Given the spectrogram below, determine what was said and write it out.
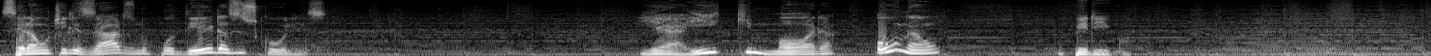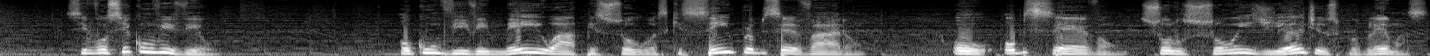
serão utilizados no poder das escolhas. E é aí que mora, ou não, o perigo. Se você conviveu ou convive em meio a pessoas que sempre observaram ou observam soluções diante dos problemas,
